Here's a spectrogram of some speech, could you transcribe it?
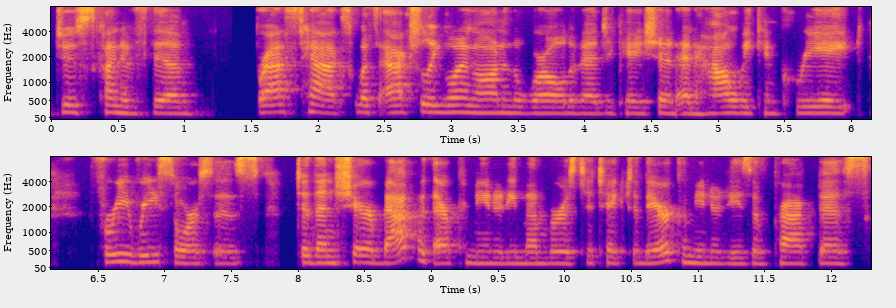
just kind of the brass tacks, what's actually going on in the world of education, and how we can create free resources to then share back with our community members to take to their communities of practice.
